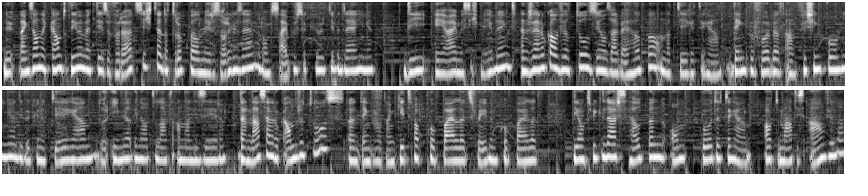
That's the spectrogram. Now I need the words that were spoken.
Nu, langs de andere kant zien we met deze vooruitzichten dat er ook wel meer zorgen zijn rond cybersecurity bedreigingen die AI met zich meebrengt. En er zijn ook al veel tools die ons daarbij helpen om dat tegen te gaan. Denk bijvoorbeeld aan phishingpogingen die we kunnen tegengaan door e-mailinhoud te laten analyseren. Daarnaast zijn er ook andere tools. Eh, Denk bijvoorbeeld aan GitHub Copilot, Raven Copilot, die ontwikkelaars helpen om code te gaan automatisch aanvullen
